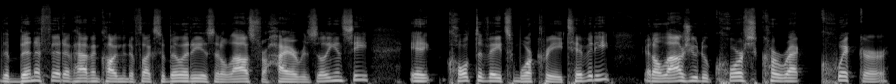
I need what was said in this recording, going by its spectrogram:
The benefit of having cognitive flexibility is it allows for higher resiliency, it cultivates more creativity, it allows you to course correct quicker.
